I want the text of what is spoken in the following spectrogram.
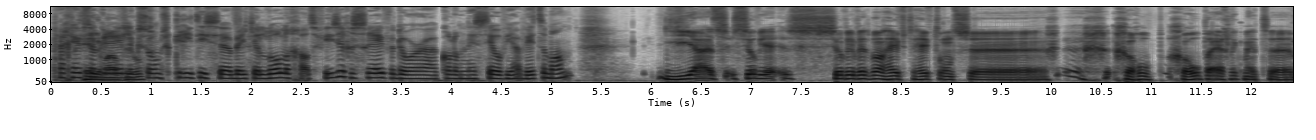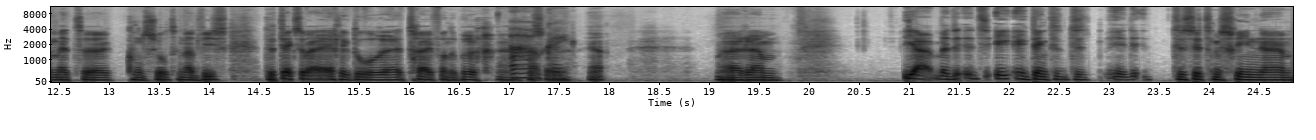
Hij geeft ook redelijk wild. soms kritische, een beetje lollige adviezen. Geschreven door eh, columnist Sylvia Witteman. ja, Sylvia, Sylvia Witman heeft, heeft ons ge- geholpen, geholpen eigenlijk met, met consult en advies. De teksten waren eigenlijk door Trui van der Brug Ah, geschreven. oké. Ja. Maar ehm, ja, maar het- ik, ik denk dat er zit misschien ehm,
